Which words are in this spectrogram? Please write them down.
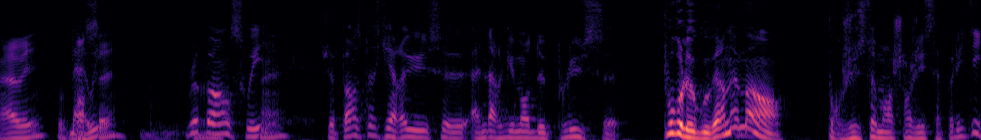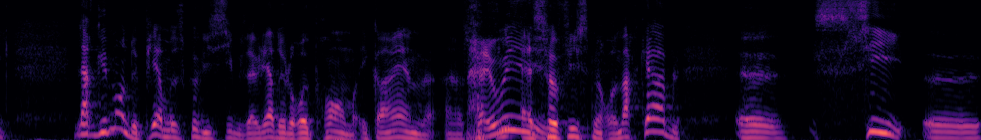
Ah oui, vous ben pensez? Je pense, oui. Je pense parce qu'il y aurait eu un argument de plus pour le gouvernement, pour justement changer sa politique. L'argument de Pierre Moscovici, vous avez l'air de le reprendre, est quand même un, ben sophisme remarquable. Euh, si euh,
